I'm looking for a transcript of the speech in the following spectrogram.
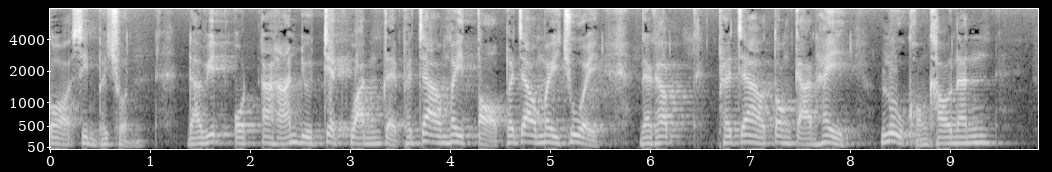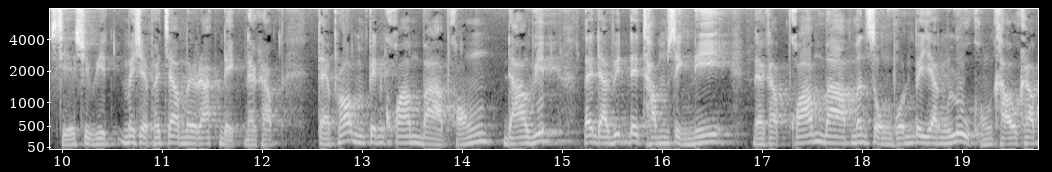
ก็สิ้นพระชน ดาวิดอดอาหารอยู่เจ็ดวัน แต่พระเจ้าไม่ตอบพระเจ้าไม่ช่วยนะครับ พระเจ้าต้องการให้ลูกของเขานั้น เสียชีวิต ไม่ใช่พระเจ้าไม่รักเด็กนะครับ แต่เพราะมันเป็นความบาปของดาวิดและดาวิดได้ทำสิ่งนี้นะครับ ความบาปมันส่งผลไปยังลูกของเขาครับ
